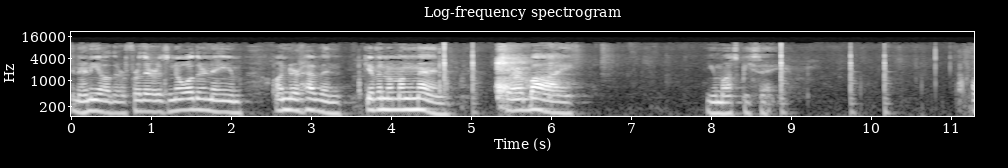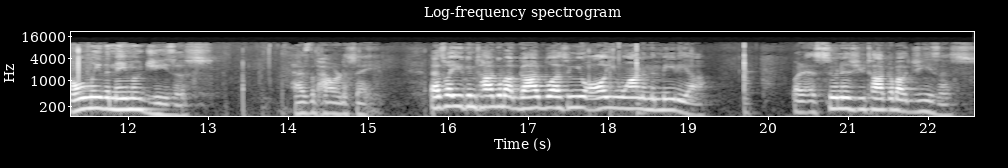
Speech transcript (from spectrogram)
in any other for there is no other name under heaven given among men whereby you must be saved only the name of Jesus has the power to save that's why you can talk about God blessing you all you want in the media but as soon as you talk about Jesus,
